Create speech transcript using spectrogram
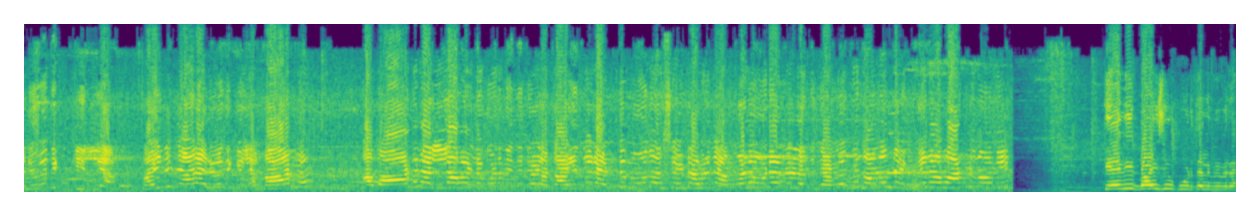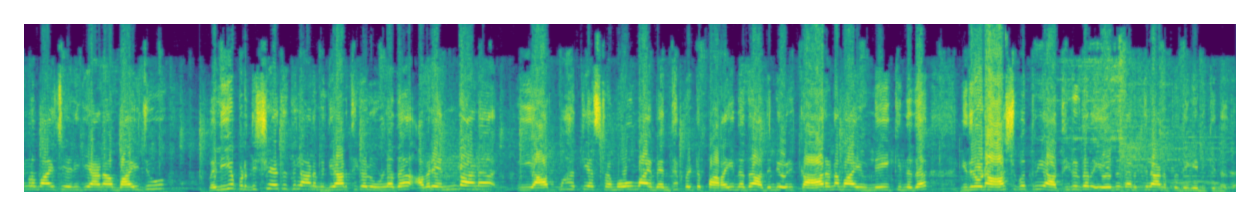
അനുവദിക്കില്ല. അതിന് ഞാൻ അനുവദിക്കില്ല. കാരണം ആ വാർഡനല്ല അവരുടെ കൂടെ നിന്നിട്ടുള്ള കഴിഞ്ഞ രണ്ട് മൂന്ന് വർഷമായിട്ട് അവർ ഞങ്ങളുടെ കൂടെ ഉള്ളത്. ഞങ്ങൾക്ക് തോന്നുന്നത് എങ്ങനെയാ വാർഡ് നോക്കി? കെ വി ബൈജു കൂടുതൽ വിവരങ്ങളുമായി ചേരുകയാണ്. ബൈജു വലിയ പ്രതിഷേധത്തിലാണ് വിദ്യാർത്ഥികൾ ഉള്ളത്. അവരെന്താണ് ഈ ആത്മഹത്യാ ശ്രമവുമായി ബന്ധപ്പെട്ട് പറയുന്നത്? അതിന്റെ ഒരു കാരണമായി ഉന്നയിക്കുന്നത്? ഇതിനോട് ആശുപത്രി അധികൃതർ ഏത് തരത്തിലാണ് പ്രതികരിക്കുന്നത്?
